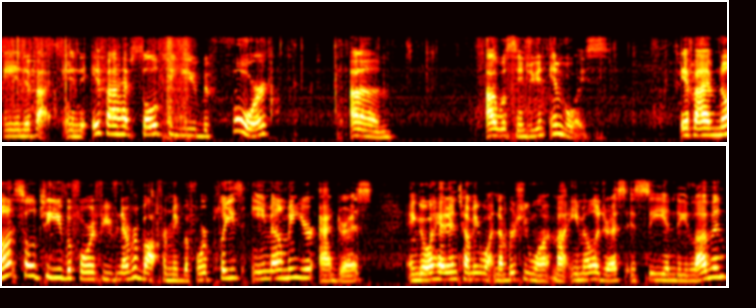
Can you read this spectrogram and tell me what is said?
and if I and if I have sold to you before, um, I will send you an invoice. If I have not sold to you before, if you've never bought from me before, please email me your address and go ahead and tell me what numbers you want. My email address is cndloven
